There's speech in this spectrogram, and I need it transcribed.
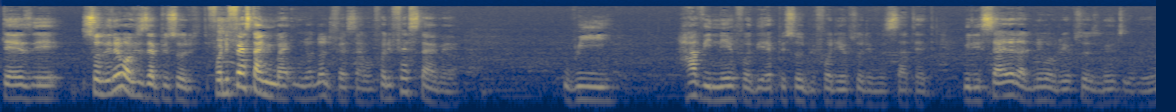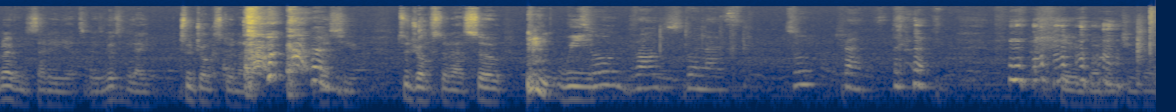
There's a So the name of this episode, for the first time in my no, not the first time, for the first time, eh, we have a name for the episode before the episode even started. We decided that the name of the episode is going to be we're not even decided yet, but it's going to be like two drunk stoners. Bless you. Two drunk stoners. So we Two drunk stoners. Two drunk. Hey, God in Jesus.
